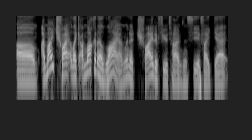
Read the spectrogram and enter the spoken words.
um i might try like i'm not gonna lie i'm gonna try it a few times and see if i get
